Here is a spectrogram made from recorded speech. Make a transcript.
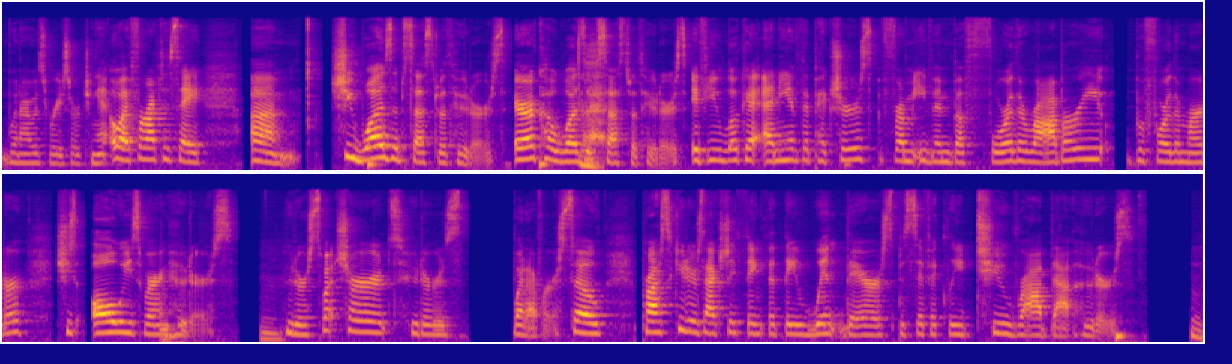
when I was researching it. Oh, I forgot to say, um, she was obsessed with Hooters. Erica was obsessed with Hooters. If you look at any of the pictures from even before the robbery, before the murder, she's always wearing Hooters. Hmm. Hooters sweatshirts, Hooters whatever. So prosecutors actually think that they went there specifically to rob that Hooters. Hmm.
